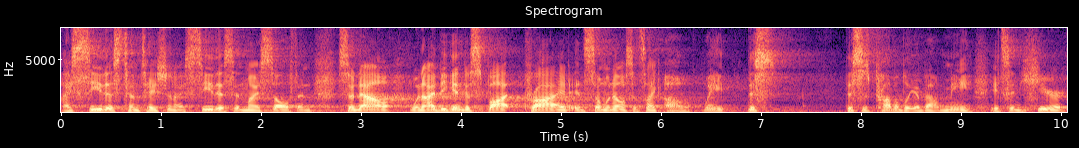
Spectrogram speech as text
I see this temptation. I see this in myself. And so now, when I begin to spot pride in someone else, it's like, oh, wait, this, this is probably about me. It's in here,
